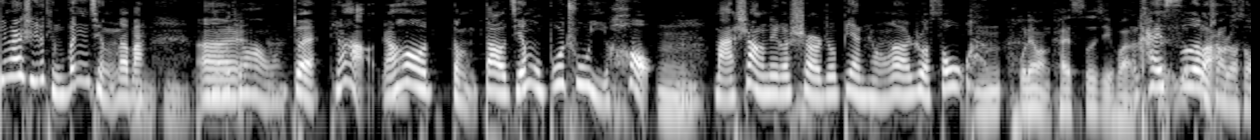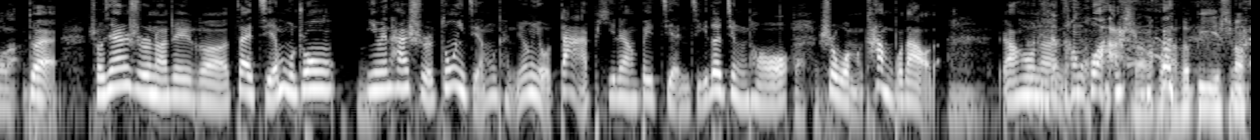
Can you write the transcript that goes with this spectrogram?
应该是一个挺温情的吧，嗯？那不呃，挺好吗？对，挺好。然后等到节目播出以后，嗯马上这个事儿就变成了热搜，嗯嗯，互联网开撕计划，开撕了。上热搜了。对，首先是呢，这个在节目中，嗯因为它是综艺节目，肯定有大批量被剪辑的镜头是我们看不到的。嗯然后呢，脏话，脏话和逼声，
